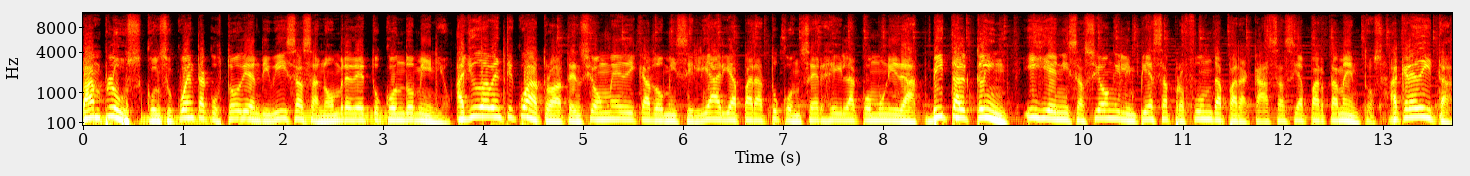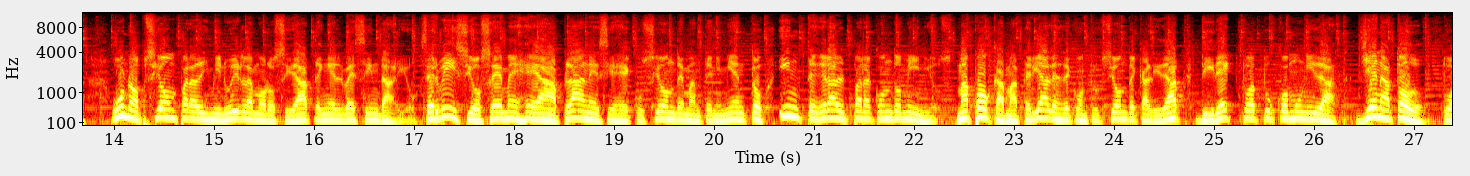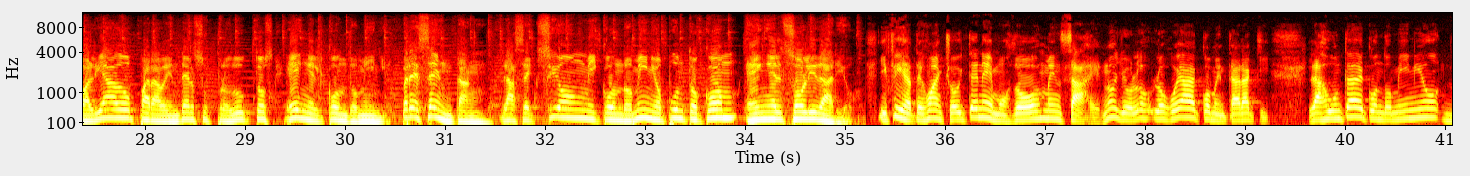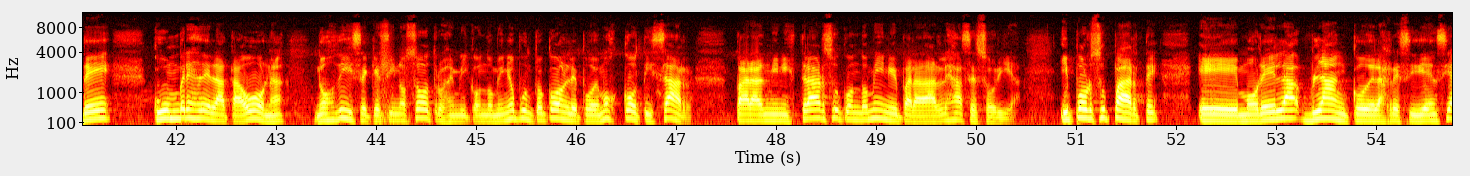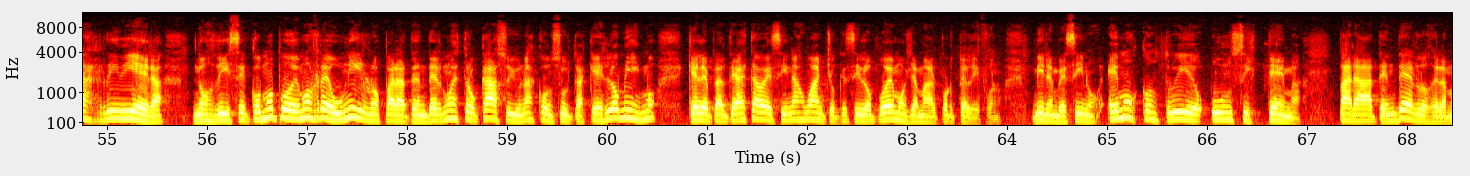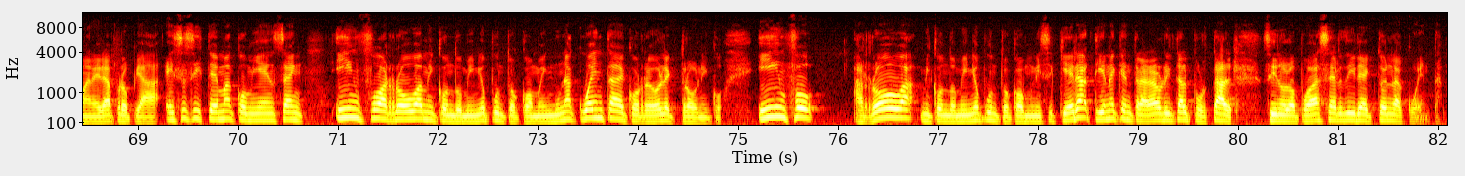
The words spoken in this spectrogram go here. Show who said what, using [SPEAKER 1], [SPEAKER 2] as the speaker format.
[SPEAKER 1] Ban Plus, con su cuenta custodia en divisas a nombre de tu condominio. Ayuda 24, atención médica domiciliaria para tu conserje y la comunidad. Vital Clean, higienización y limpieza profunda para casas y apartamentos. Acredita, una opción para disminuir la morosidad en el vecindario. Servicios MGA, planes y ejecución de mantenimiento integral para condominios. Mapoca, materiales de construcción de calidad directo a tu comunidad. Llena todo, tu aliado para vender sus productos en el condominio. Presentan la sección micondominio.com en el solidario.
[SPEAKER 2] Y fíjate, Juancho, hoy tenemos dos mensajes, ¿no? Yo los, voy a comentar aquí. La Junta de Condominio de Cumbres de la Taona nos dice que si nosotros en micondominio.com le podemos cotizar para administrar su condominio y para darles asesoría. Y por su parte, eh, Morela Blanco de las residencias Riviera nos dice cómo podemos reunirnos para atender nuestro caso y unas consultas, que es lo mismo que le plantea a esta vecina Juancho, que si lo podemos llamar por teléfono. Miren, vecinos, hemos construido un sistema para atenderlos de la manera apropiada. Ese sistema comienza en info en una cuenta de correo electrónico. Info arroba micondominio.com. Ni siquiera tiene que entrar ahorita al portal, sino lo puede hacer directo en la cuenta.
